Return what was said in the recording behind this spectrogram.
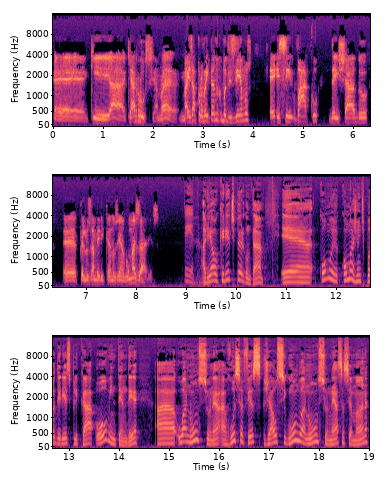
é, que, a, que a Rússia, não é? Mas aproveitando, como dizíamos, esse vácuo deixado é, pelos americanos em algumas áreas. Pedro. Ariel, eu queria te perguntar é, como, como a gente poderia explicar ou entender a, o anúncio, né? A Rússia fez já o segundo anúncio nessa semana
